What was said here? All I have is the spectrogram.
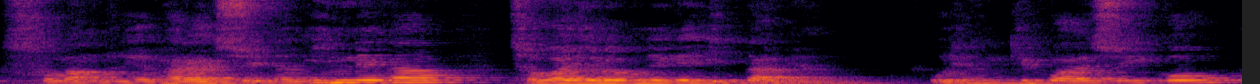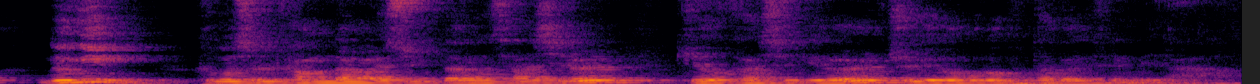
소망 중에 바랄 수 있는 인내가 저와 여러분에게 있다면 우리는 기뻐할 수 있고 능히 그것을 감당할 수 있다는 사실을 기억하시기를 주의 이름으로 부탁을 드립니다.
